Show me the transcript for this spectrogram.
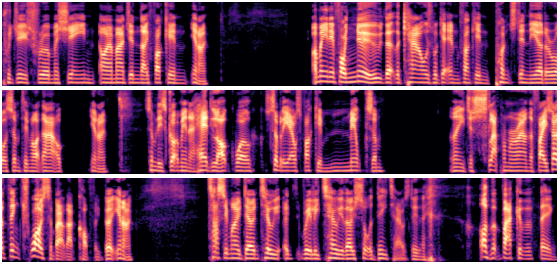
produced through a machine. I imagine they fucking, you know. I mean, if I knew that the cows were getting fucking punched in the udder or something like that, or you know, somebody's got them in a headlock while somebody else fucking milks them and then you just slap them around the face. I'd think twice about that coffee, but you know, Tassimo don't tell you uh, really tell you those sort of details, do they? On the back of the thing,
